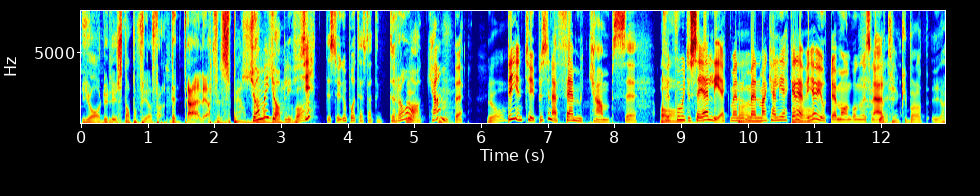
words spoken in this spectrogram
Ja, du lyssnar på Fredagsfrallan. Det där lät väl spännande? Ja, men jag blev va? jättesugen på att testa dragkamp. Ja. Det är en typisk sån här femkamps... Ja. För får man inte säga lek, men, men man kan leka det. Ja. Vi har gjort det många gånger. Sån här. Jag tänker bara att jag,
